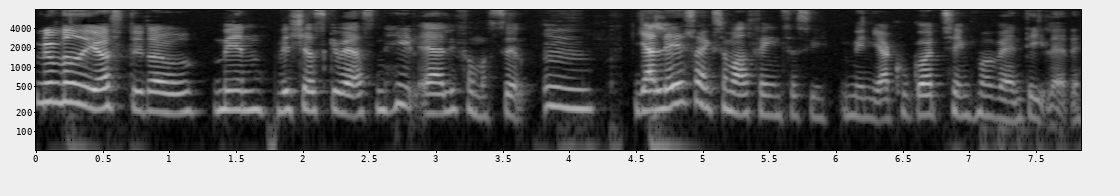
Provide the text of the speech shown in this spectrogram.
nu ved I også det derude. Men hvis jeg skal være sådan helt ærlig for mig selv, Mm. Jeg læser ikke så meget fantasy, men jeg kunne godt tænke mig at være en del af det.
